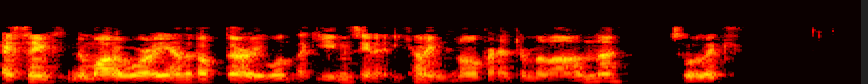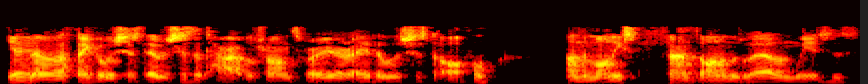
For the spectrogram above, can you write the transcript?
I think no matter where he ended up there, he won't, like, you even seen it, he can't even get on for Inter Milan now. So like, you know, I think it was just, it was just a terrible transfer, you're right, it was just awful. And the money spent on him as well and wages.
